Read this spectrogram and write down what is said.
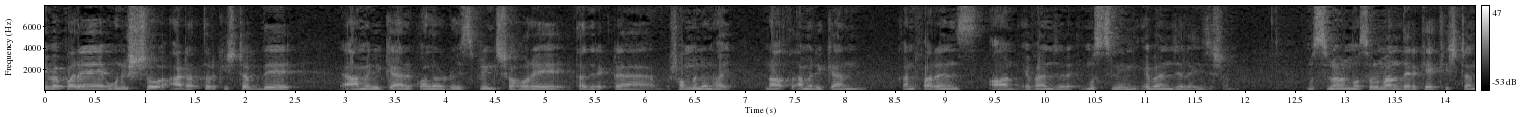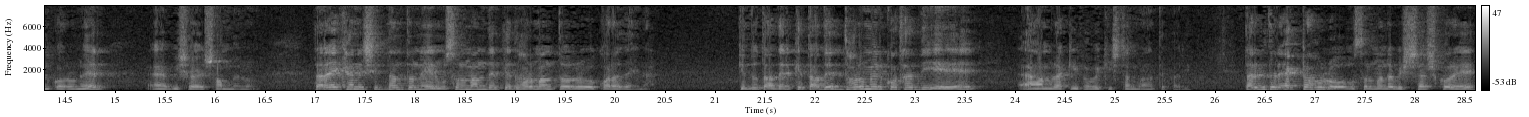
এ ব্যাপারে উনিশশো আটাত্তর খ্রিস্টাব্দে আমেরিকার কলোরাডো স্প্রিং শহরে তাদের একটা সম্মেলন হয়। North American conference on evangel Muslim evangelization মুসলমান মুসলমানদেরকে খ্রিস্টানকরণের বিষয়ে সম্মেলন। তারা এখানে সিদ্ধান্ত নেন, মুসলমানদেরকে ধর্মান্তর করা যায় না। কিন্তু তাদেরকে তাদের ধর্মের কথা দিয়ে আমরা কীভাবে খ্রিস্টান বানাতে পারি? তার ভিতরে একটা হলো, মুসলমানরা বিশ্বাস করে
